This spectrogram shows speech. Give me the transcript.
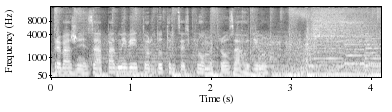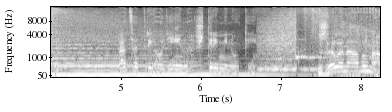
Prevažne západný vietor do 30 km za hodinu. 23 hodín, 4 minúty. Zelená vlna.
